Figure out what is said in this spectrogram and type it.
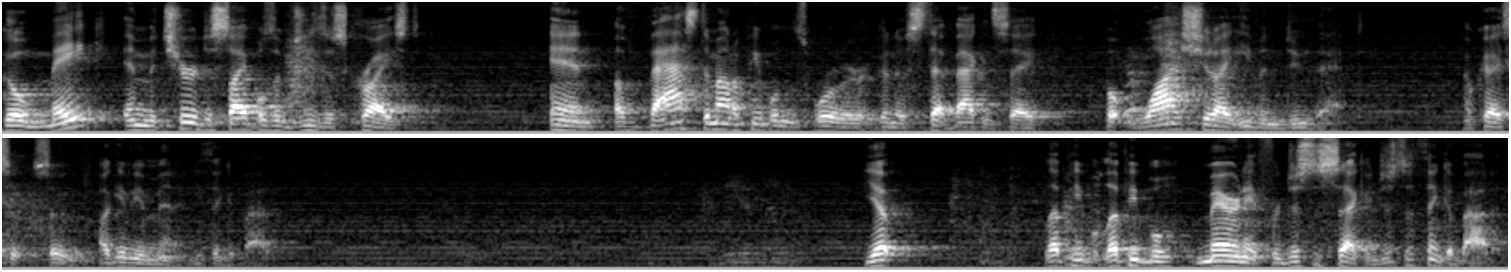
go make and mature disciples of Jesus Christ. And a vast amount of people in this world are going to step back and say, but why should I even do that? Okay, so, so I'll give you a minute. You think about it. Yep. Let people, let people marinate for just a second, just to think about it.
